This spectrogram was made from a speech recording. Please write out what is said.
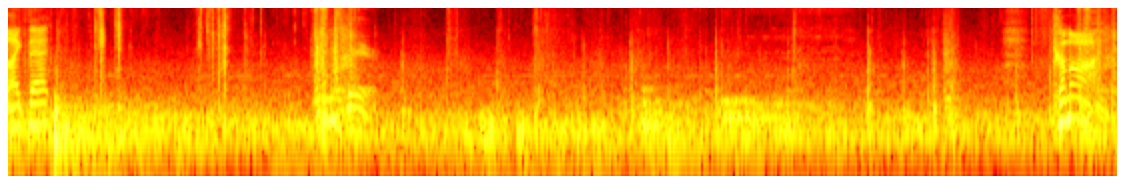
Like that? Who's there? Come on.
